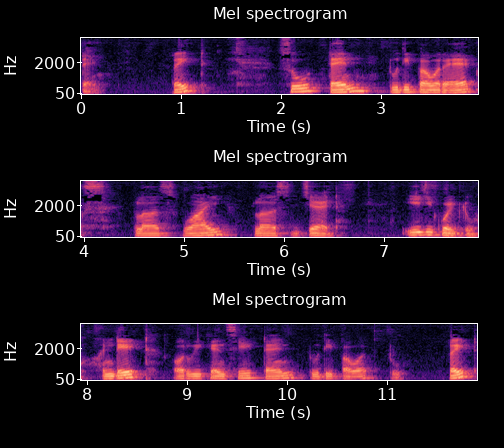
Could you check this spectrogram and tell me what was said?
10 right? So 10 to the power x plus y plus z is equal to 100 or we can say 10 to the power 2 right?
